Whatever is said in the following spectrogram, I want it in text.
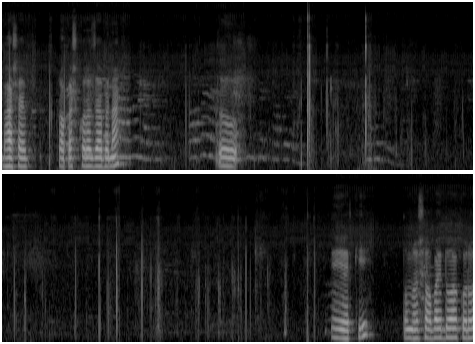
ভাষায় প্রকাশ করা যাবে না। তো এই আর কি। তোমরা সবাই দোয়া করো।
